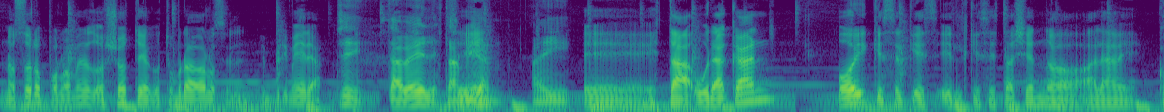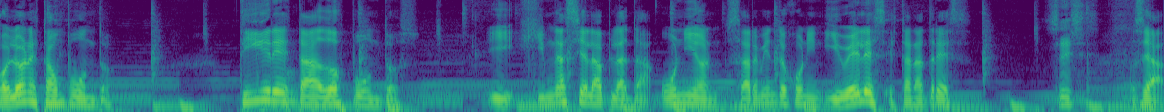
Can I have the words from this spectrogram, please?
nosotros por lo menos, o yo estoy acostumbrado a verlos en, primera. Sí, está Vélez también, ahí. Eh, está Huracán, hoy, que es el que, el que se está yendo a la B. Colón está a un punto. Tigre está a dos puntos. Y Gimnasia La Plata, Unión, Sarmiento Junín y Vélez están a tres. Sí, sí. O sea,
